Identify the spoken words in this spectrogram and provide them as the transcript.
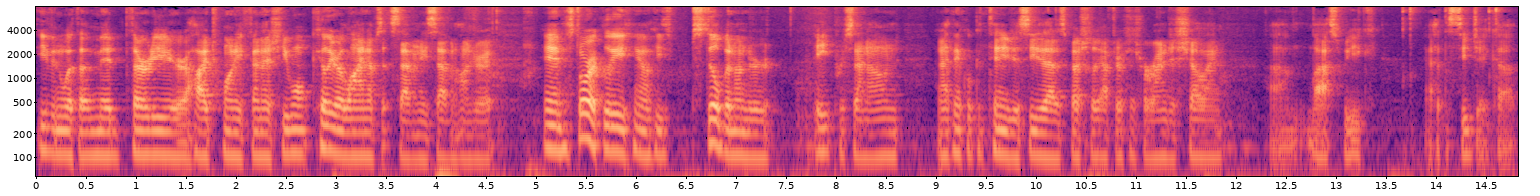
even with a mid 30 or a high 20 finish, he won't kill your lineups at 7,700. And historically, you know, he's still been under 8% owned, and I think we'll continue to see that, especially after his horrendous showing um, last week. at the CJ Cup.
